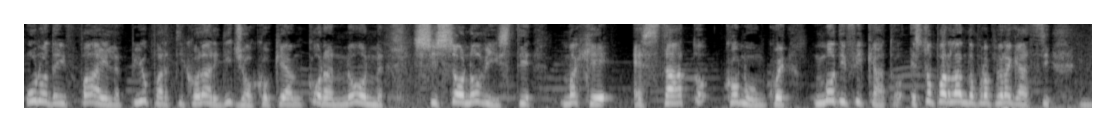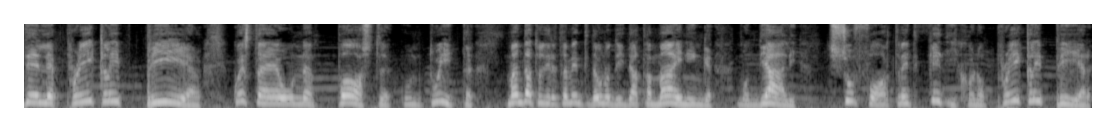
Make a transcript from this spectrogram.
uno dei file più particolari di gioco che ancora non si sono visti ma che è stato comunque modificato. E sto parlando proprio ragazzi delle prickly pear questo è un post un tweet mandato direttamente da uno dei data mining mondiali su Fortnite che dicono prickly pear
